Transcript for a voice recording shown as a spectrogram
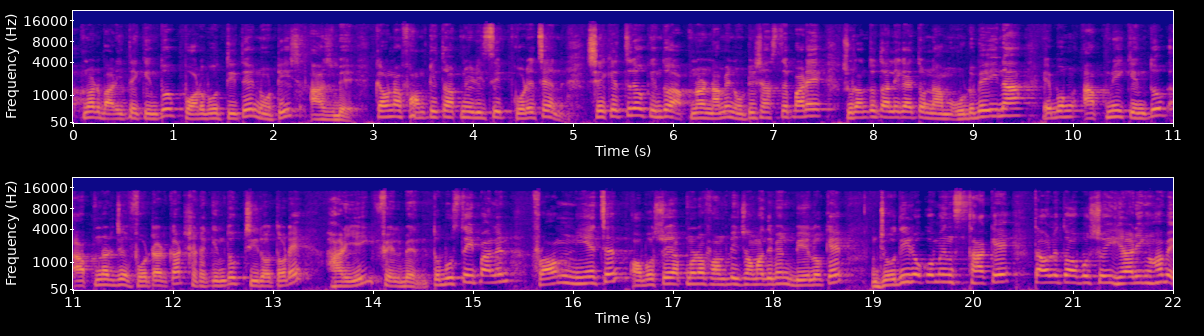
আপনার বাড়িতে কিন্তু পরবর্তীতে নোটিশ আসবে। কেননা ফর্মটি তো আপনি রিসিভ করেছেন, সেক্ষেত্রেও কিন্তু আপনার নামে নোটিশ আসতে পারে। চূড়ান্ত চূড়ান্ত তালিকায় তো নাম উঠবেই না এবং আপনি কিন্তু আপনার যে ভোটার কার্ড সেটা কিন্তু চিরতরে হারিয়েই ফেলবেন। তো বুঝতেই পারলেন, ফর্ম নিয়েছেন, অবশ্যই আপনারা ফর্মটি জমা দেবেন বিএলওকে যদি ডকুমেন্টস থাকে, তাহলে তো অবশ্যই হিয়ারিং হবে,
